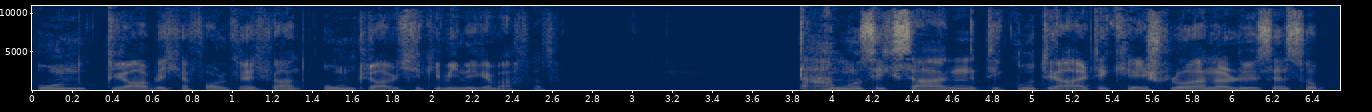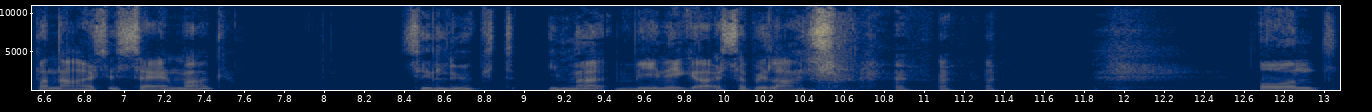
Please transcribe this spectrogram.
unglaublich erfolgreich war und unglaubliche Gewinne gemacht hat. Da muss ich sagen, die gute alte Cashflow-Analyse, so banal sie sein mag, sie lügt immer weniger als der Bilanz. Und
